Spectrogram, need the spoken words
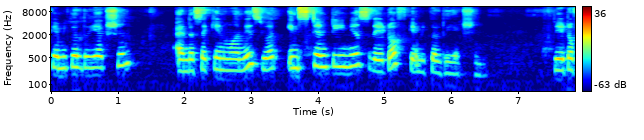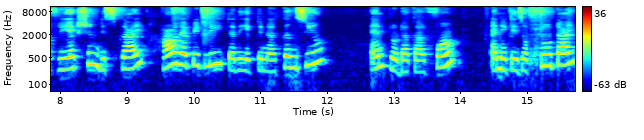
chemical reaction and the second one is your instantaneous rate of chemical reaction. Rate of reaction describe how rapidly the reactant are consumed and product are formed and it is of two type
